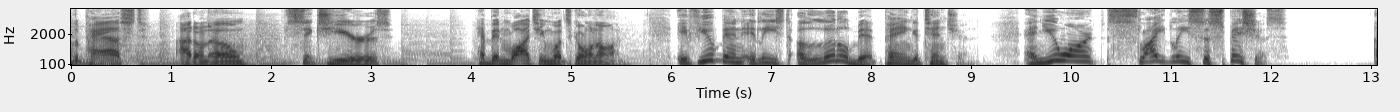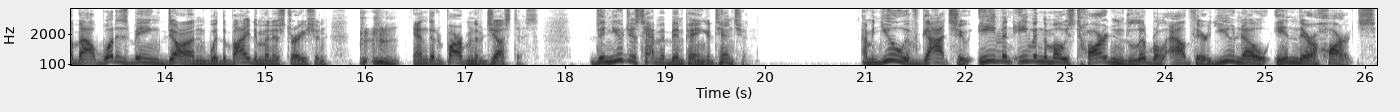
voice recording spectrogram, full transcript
For the past I don't know, six years, have been watching what's going on. If you've been at least a little bit paying attention and you aren't slightly suspicious about what is being done with the Biden administration and the Department of Justice, then you just haven't been paying attention. I mean, you have got to, even, even the most hardened liberal out there, you know in their hearts,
